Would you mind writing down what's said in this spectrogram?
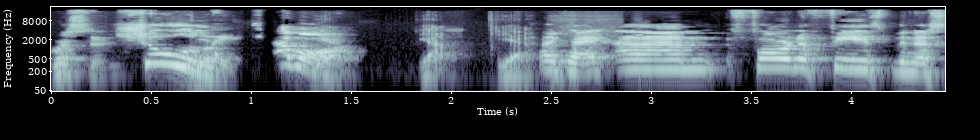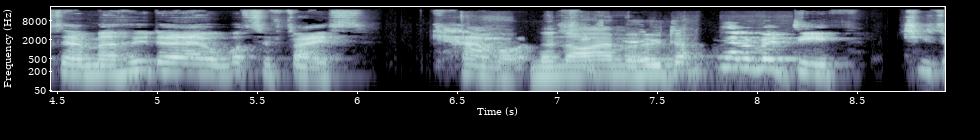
Morrison. Surely, come on. Yeah, yeah. Okay, um, Foreign Affairs Minister Mahuta, what's her face? Come on, Nanaia She's Mahuta. out of her depth. She's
